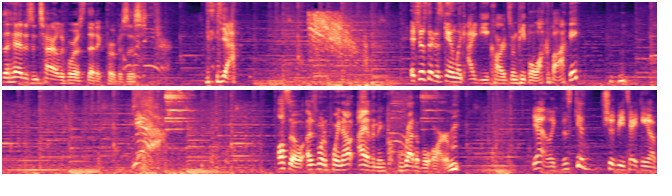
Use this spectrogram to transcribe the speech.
the head is entirely for aesthetic purposes. yeah. It's just there to scan, like, ID cards when people walk by. Yeah! Also, I just want to point out, I have an incredible arm. Yeah, like, this kid should be taking up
